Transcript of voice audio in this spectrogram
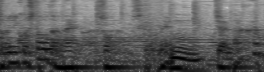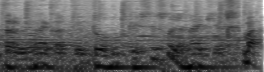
それに越したことはないのはそうなんですけどね、うん。じゃあなかったら売れないかっていうと僕決してそうじゃない気がして、まあ、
